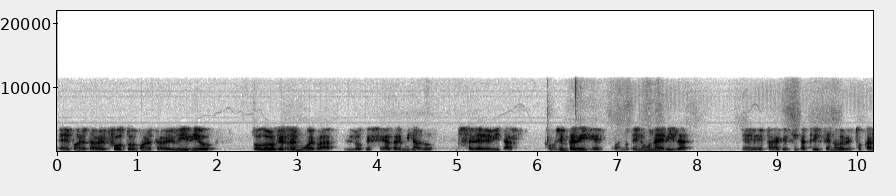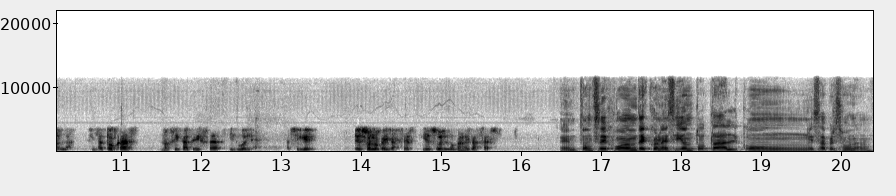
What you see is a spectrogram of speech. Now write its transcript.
eh, ponerte a ver fotos, ponerte a ver vídeos, todo lo que remueva lo que se ha terminado se debe evitar. Como siempre dije, cuando tienes una herida, eh, para que cicatrice no debes tocarla. Si la tocas, no cicatriza y duele. Así que eso es lo que hay que hacer y eso es lo que no hay que hacer. Entonces, Juan, desconexión total con esa persona, ¿no?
